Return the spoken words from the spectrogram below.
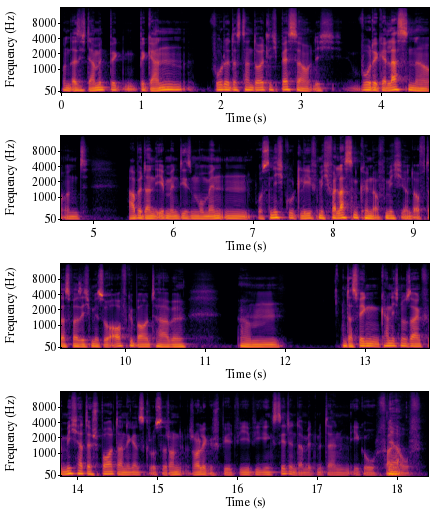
Und als ich damit be begann, wurde das dann deutlich besser und ich wurde gelassener und habe dann eben in diesen Momenten, wo es nicht gut lief, mich verlassen können auf mich und auf das, was ich mir so aufgebaut habe. Ähm, und deswegen kann ich nur sagen, für mich hat der Sport da eine ganz große Rolle gespielt. Wie, wie ging es dir denn damit mit deinem Ego-Verlauf? Ja.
